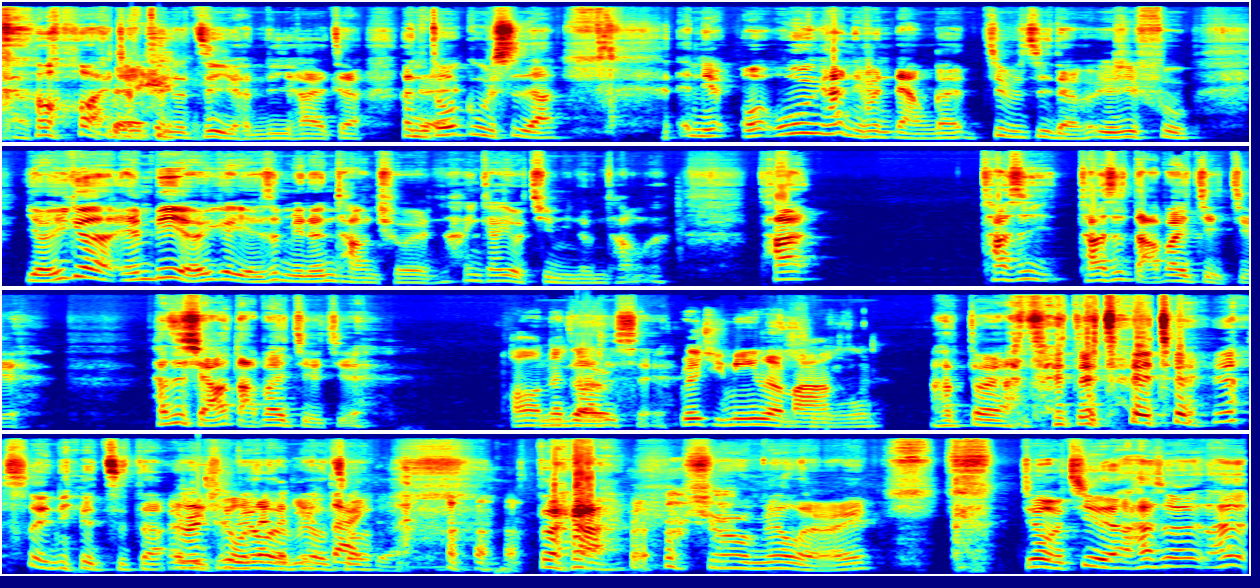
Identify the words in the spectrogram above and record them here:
然后后来就觉得自己很厉害。这样很多故事啊，你我我问看你们两个记不记得？尤其富有一个 NBA 有一个也是名人堂球员，他应该有进名人堂了。他他是他是打败姐姐，他是想要打败姐姐。哦，那个是谁？Reggie Miller 吗？啊，对啊，对对对对，所以你也知道，Reggie Miller 没有错。对啊，Sure Miller，哎，就我记得他说，他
